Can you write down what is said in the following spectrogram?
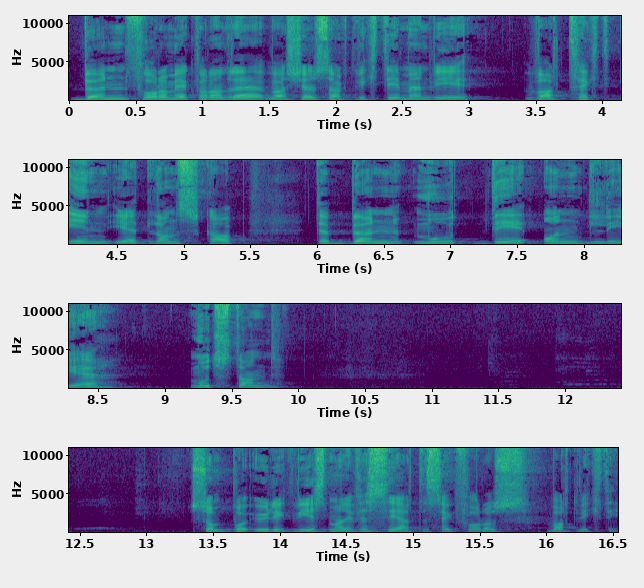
Bønn for og med hverandre var selvsagt viktig, men vi var trukket inn i et landskap der bønn mot det åndelige motstand som på ulikt vis manifesterte seg for oss, ble viktig.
